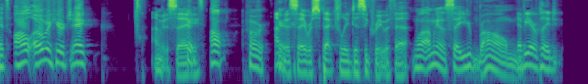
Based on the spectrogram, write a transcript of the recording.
It's all over here, Jake. I'm going to say It's all over I'm here. going to say respectfully disagree with that. well, I'm gonna say you're wrong. Have you ever played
